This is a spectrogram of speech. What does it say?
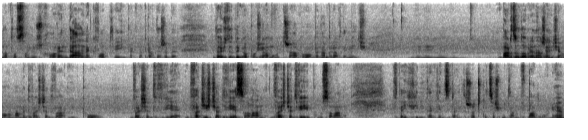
No to są już horrendalne kwoty i tak naprawdę, żeby dojść do tego poziomu, trzeba byłoby naprawdę mieć mm, bardzo dobre narzędzia. O, mamy 22,5, 22, 22 solany, 22,5 solany w tej chwili, tak więc tutaj troszeczkę coś mi tam wpadło, nie?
